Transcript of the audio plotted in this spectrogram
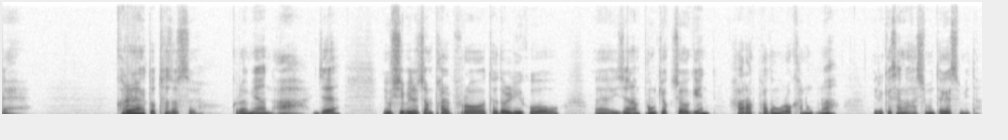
예. 거래량이 또 터졌어요. 그러면 아 이제 61.8% 되돌리고 에, 이제는 본격적인 하락 파동으로 가는구나 이렇게 생각하시면 되겠습니다.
